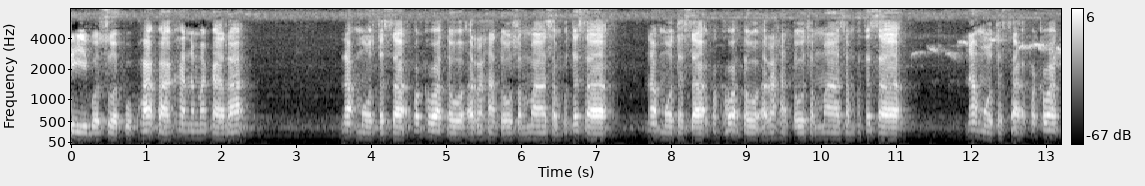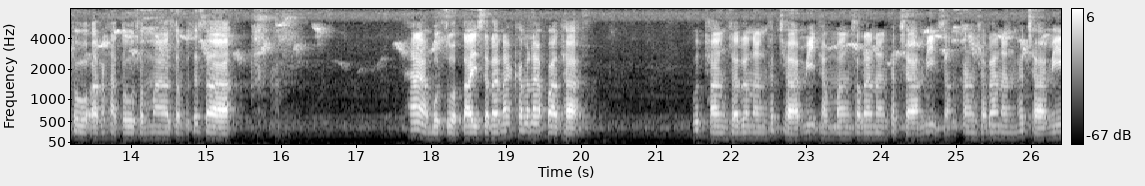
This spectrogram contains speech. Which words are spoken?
สี่บทสวดปุพพะภาคันมการะนะโมตัสสะภะคะวะโตอะระหะโตสัมมาสัมพุทธัสสะนะโมตัสสะภะคะวะโตอะระหะโตสัมมาสัมพุทธัสสะนะโมตัสสะภะคะวะโตอะระหะโตสัมมาสัมพุทธัสสะห้าบทสวดไตรสรณคมณปาฐะพุทธังสารนังคัจฉามิธัมมังสารนังคัจฉามิ สังฆังสารนังคัจฉามิ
